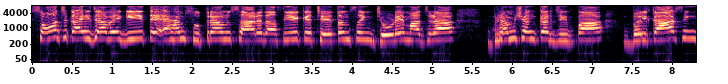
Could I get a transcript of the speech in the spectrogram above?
ਸਹੁੰ ਚੁਕਾਈ ਜਾਵੇਗੀ ਤੇ ਅਹਿਮ ਸੂਤਰਾਂ ਅਨੁਸਾਰ ਦੱਸਦੀਏ ਕਿ ਚੇਤਨ ਸਿੰਘ ਜੋੜੇ, ਮਾਜਰਾ ਬ੍ਰਹਮ ਸ਼ੰਕਰ ਜੀਪਾ, ਬਲਕਾਰ ਸਿੰਘ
